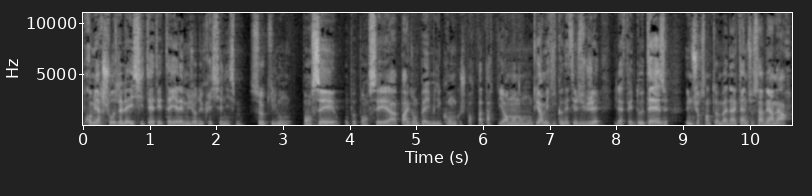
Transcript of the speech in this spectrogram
Première chose, la laïcité a été taillée à la mesure du christianisme. Ceux qui l'ont pensé, on peut penser à, par exemple à Émile Comte, que je porte pas particulièrement dans mon cœur, mais qui connaissait le mm. sujet. Il a fait deux thèses, une sur saint Thomas d'Aquin, une sur saint Bernard.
